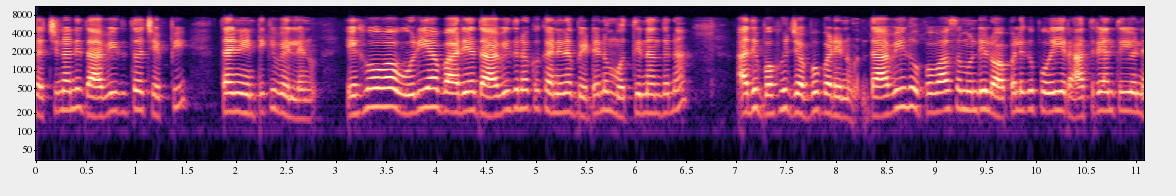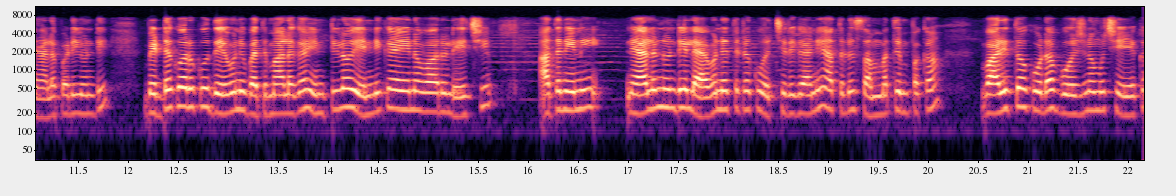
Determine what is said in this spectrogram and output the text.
చచ్చునని దావీదుతో చెప్పి తన ఇంటికి వెళ్ళెను. ఎహోవా ఊరియా భార్య దావీదునకు కనిన బిడ్డను మొత్తినందున అది బహు జబ్బుపడెను. దావీదు ఉపవాసముండి లోపలికి పోయి రాత్రి అంతయు నేలపడి ఉండి బిడ్డ కొరకు దేవుని బతిమాలగా ఇంటిలో ఎన్నిక అయిన వారు లేచి అతనిని నేల నుండి లేవనెత్తుటకు వచ్చిరి గాని అతడు సమ్మతింపక వారితో కూడా భోజనము చేయక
